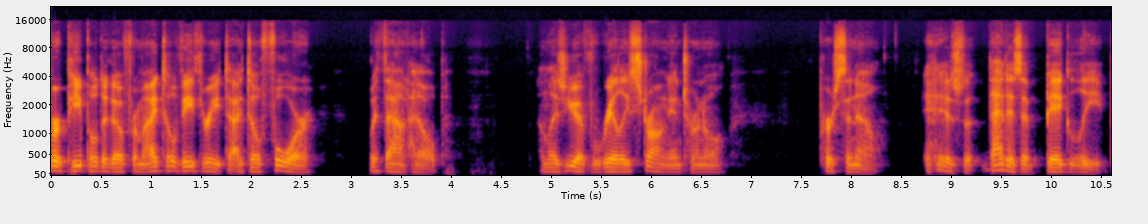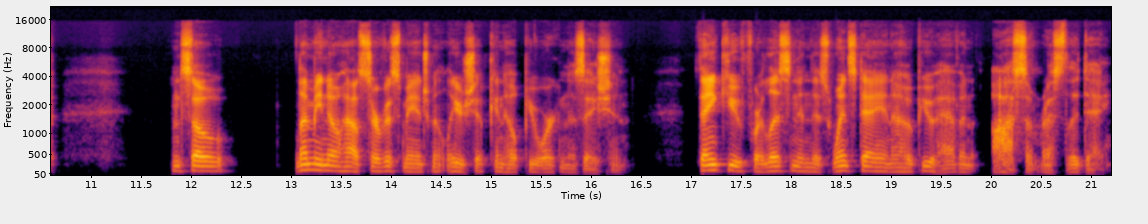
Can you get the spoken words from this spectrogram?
for people to go from ITIL v3 to ITIL 4 without help, unless you have really strong internal personnel. It is that is a big leap. And so let me know how service management leadership can help your organization. Thank you for listening this Wednesday, and I hope you have an awesome rest of the day.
